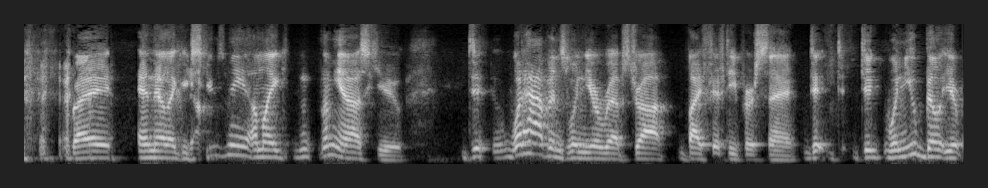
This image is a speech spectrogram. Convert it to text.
right. And they're like, excuse me. I'm like, let me ask you, what happens when your reps drop by 50% did, did, when you built your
